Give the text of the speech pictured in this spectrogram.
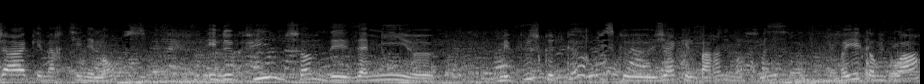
Jacques et Martine et Mans. Et depuis, nous sommes des amis, euh, mais plus que de cœur, puisque Jacques est le parrain de mon fils. Vous voyez comme quoi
